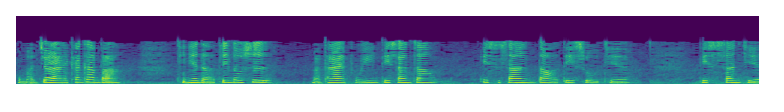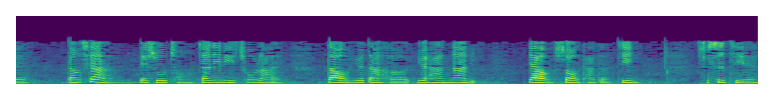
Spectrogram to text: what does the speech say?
我们就来看看吧。今天的进度是马太福音第三章第十三到第十五节。第十三节，当下耶稣从加利利出来，到约旦河约翰那里，要受他的敬。十四节，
